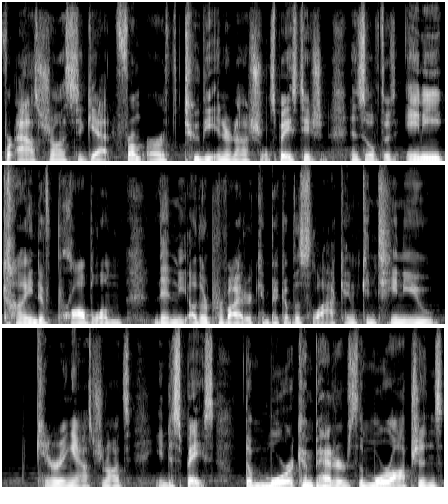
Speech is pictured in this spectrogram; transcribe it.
for astronauts to get from Earth to the International Space Station. And so if there's any kind of problem, then the other provider can pick up the slack and continue carrying astronauts into space. The more competitors, the more options,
